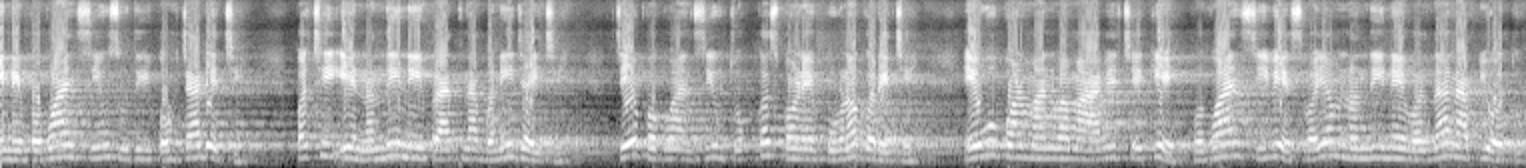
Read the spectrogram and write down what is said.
એને ભગવાન શિવ સુધી પહોંચાડે છે. પછી એ નંદીની પ્રાર્થના બની જાય છે, જે ભગવાન શિવ ચોક્કસપણે પૂર્ણ કરે છે. એવું પણ માનવામાં આવે છે કે ભગવાન શિવે સ્વયં નંદીને વરદાન આપ્યું હતું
